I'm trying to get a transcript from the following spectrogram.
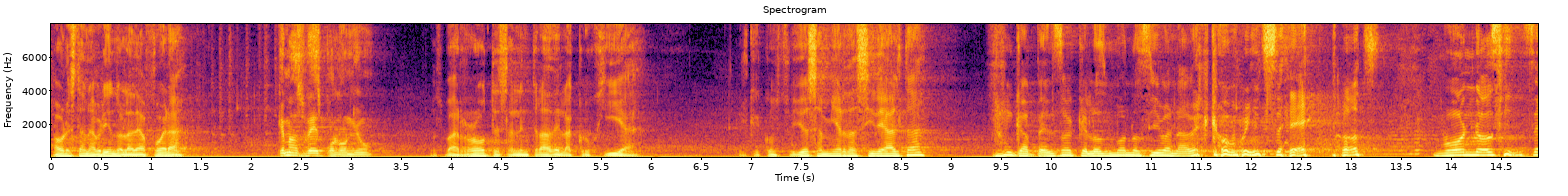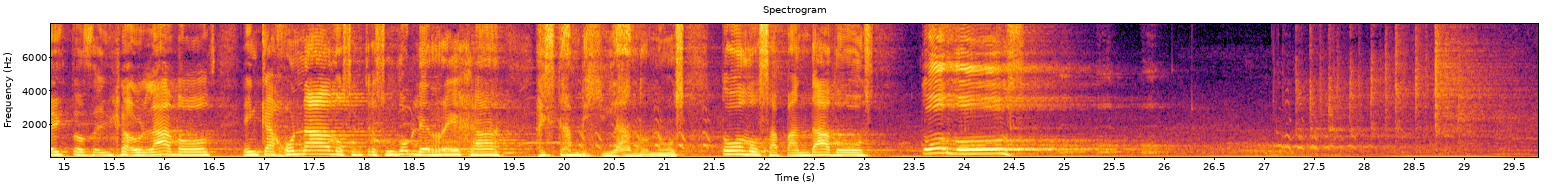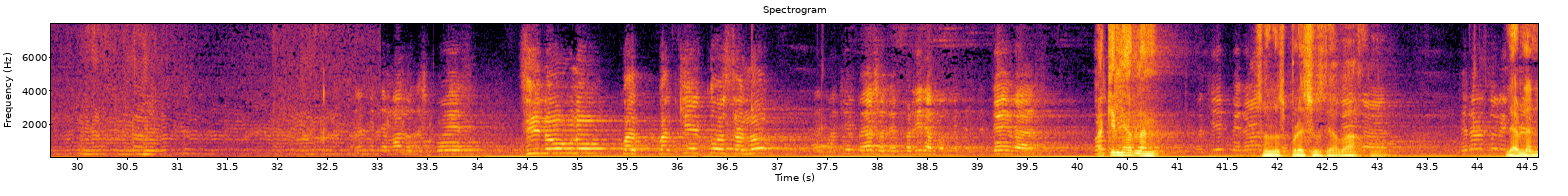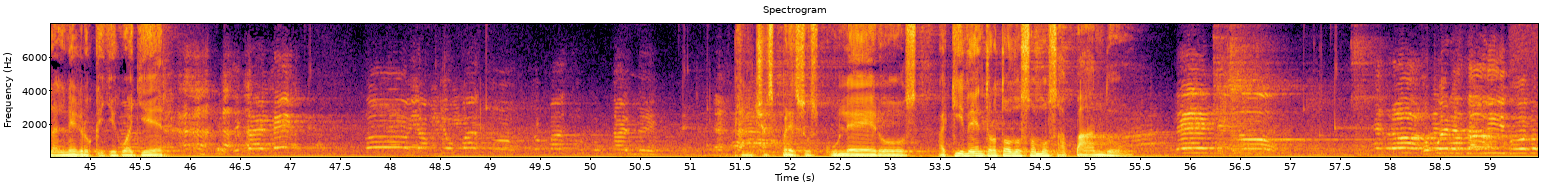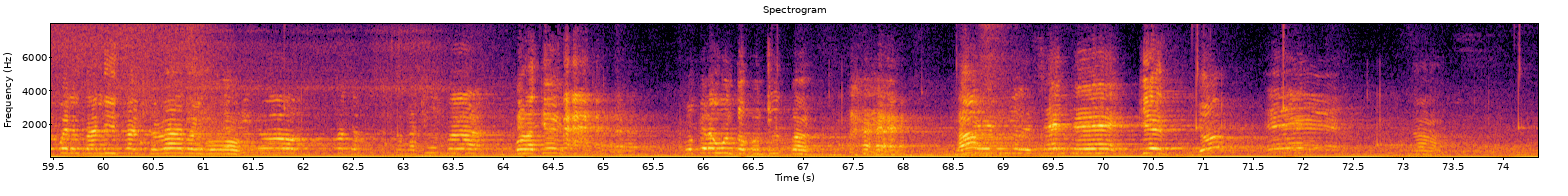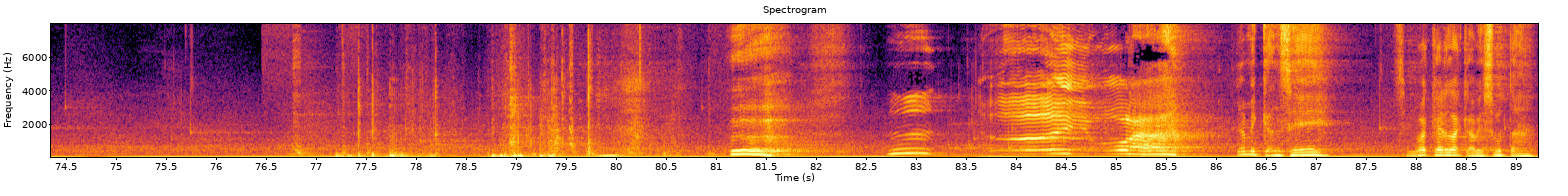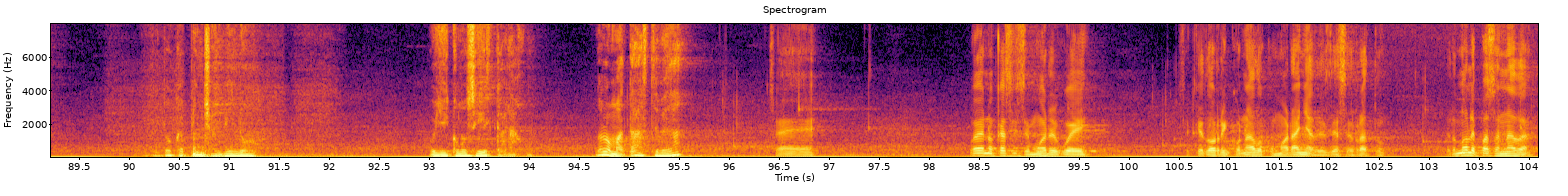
Ahora están abriendo la de afuera. ¿Qué más ves, Polonio? Los barrotes a la entrada de la crujía. El que construyó esa mierda así de alta nunca pensó que los monos iban a ver como insectos. Monos, insectos enjaulados, encajonados entre su doble reja. Ahí están vigilándonos, todos apandados, todos. Si no, uno, cual- cualquier cosa, ¿no? Cualquier pedazo de perdida porque te detengas. ¿A quién le hablan? Son los presos de abajo. Le hablan al negro que llegó ayer. de. No, yo paso, yo paso con carne. Pinches presos culeros. Aquí dentro todos somos apando. ¡Déjenlo! ¡Negro! No puedes salir, vos, no puedes salir, está encerrado, hijo. con la chuspa. ¿Por qué? ¿Por qué la junto con chuspa? ¿Ah? niño decente! ¿Quién? ¿Yo? ¡Eh! No. ¡Ay, ahora! Ya me cansé. Se me va a caer la cabezota. Me toca pinche al vino. Oye, ¿y cómo sigue el carajo? No lo mataste, ¿verdad? Sí. Bueno, casi se muere el güey. Se quedó rinconado como araña desde hace rato. Pero no le pasa nada.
